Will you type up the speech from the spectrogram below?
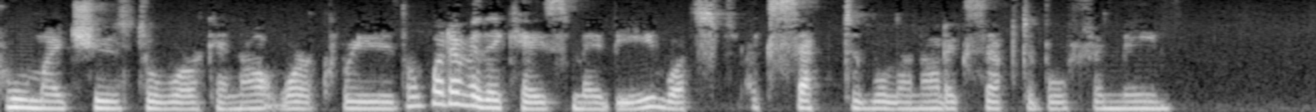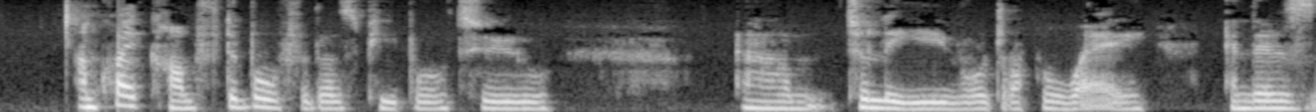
whom I choose to work and not work with, or whatever the case may be, what's acceptable or not acceptable for me. I'm quite comfortable for those people to um, to leave or drop away and there's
